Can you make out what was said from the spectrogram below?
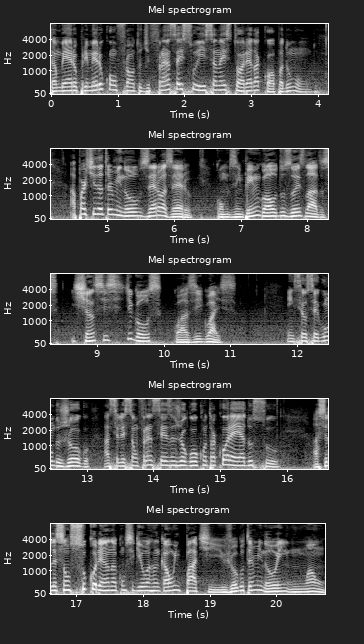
também era o primeiro confronto de França e Suíça na história da Copa do Mundo. A partida terminou 0 a 0, com um desempenho igual dos dois lados e chances de gols quase iguais. Em seu segundo jogo, a seleção francesa jogou contra a Coreia do Sul. A seleção sul-coreana conseguiu arrancar um empate e o jogo terminou em 1 a 1.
